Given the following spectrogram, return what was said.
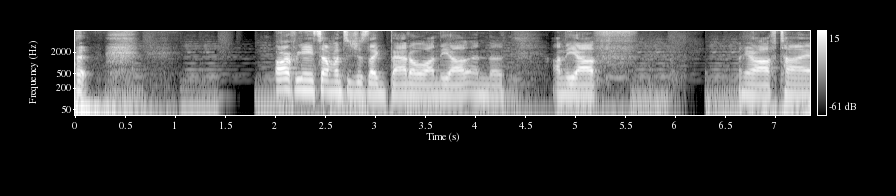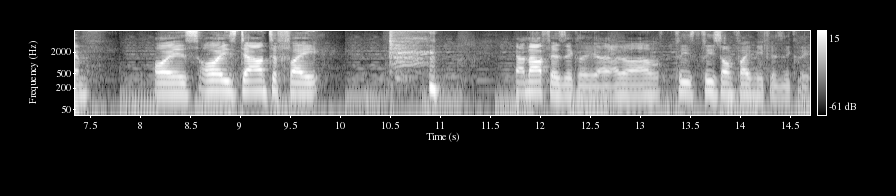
or if you need someone to just like battle on the on the on the off on your off time. Always always down to fight. no, not physically. I, I don't please please don't fight me physically.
